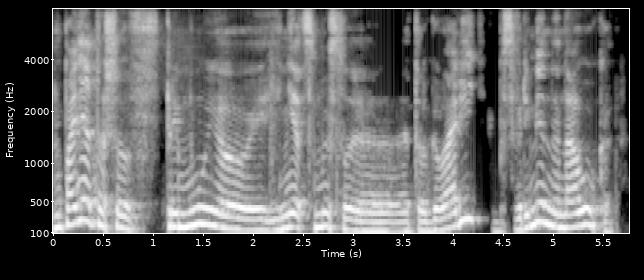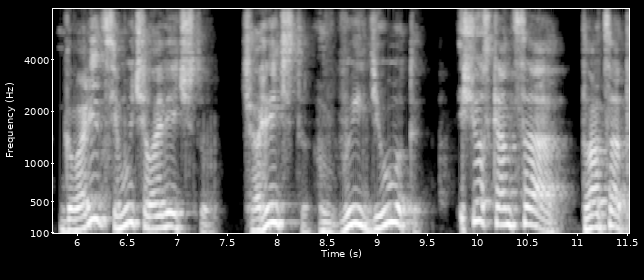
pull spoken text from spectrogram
Ну, понятно, что впрямую и нет смысла этого говорить. Современная наука говорит всему человечеству. Человечество, вы идиоты. Еще с конца 20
